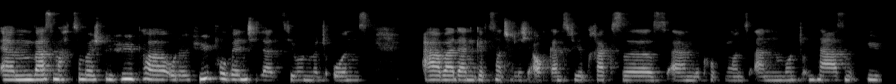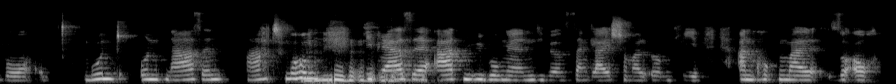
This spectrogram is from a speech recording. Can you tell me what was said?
Ähm, was macht zum Beispiel Hyper- oder Hypoventilation mit uns? Aber dann gibt es natürlich auch ganz viel Praxis. Ähm, wir gucken uns an Mund- und Nasenübung, Mund- und Nasenatmung, diverse Atemübungen, die wir uns dann gleich schon mal irgendwie angucken, mal so auch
